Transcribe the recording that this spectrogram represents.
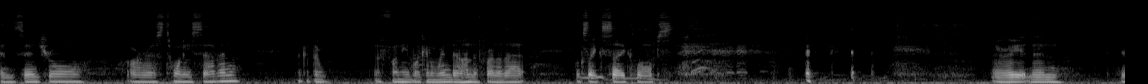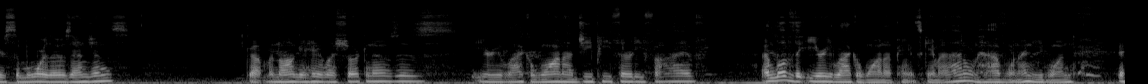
Penn Central RS27. Look at the, the funny looking window on the front of that. Looks like Cyclops. all right, and then here's some more of those engines. Got Monongahela Shark Noses, Erie Lackawanna GP35. I love the Erie Lackawanna paint scheme. I don't have one, I need one.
